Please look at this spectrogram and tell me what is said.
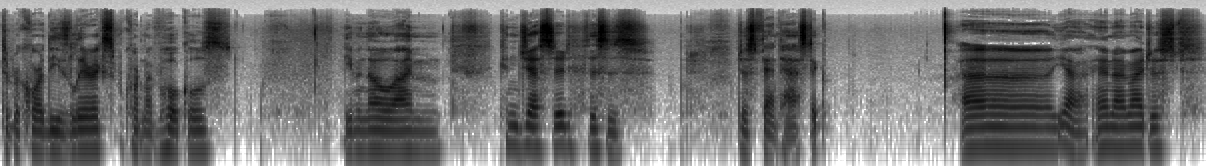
to record these lyrics, record my vocals. Even though I'm congested, this is just fantastic. Uh yeah, and I might just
